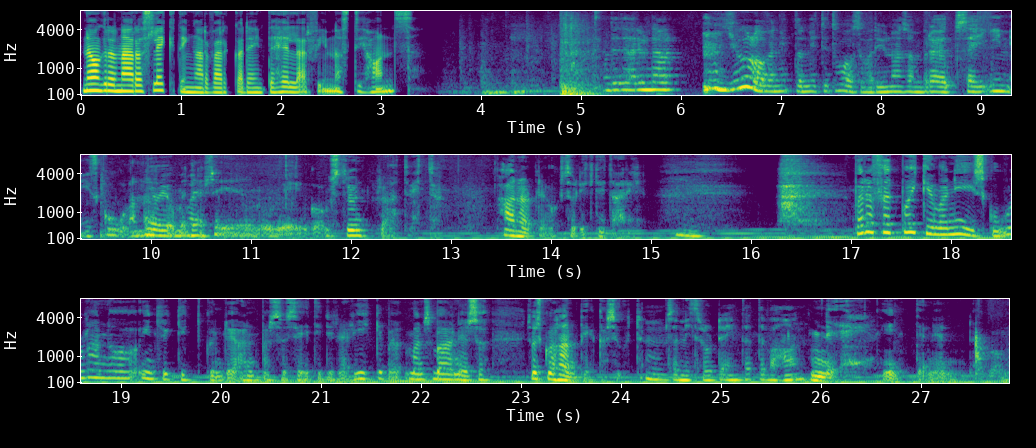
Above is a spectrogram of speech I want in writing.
Några nära släktingar verkade inte heller finnas till hands. Det där under julloven 1992 så var det ju någon som bröt sig in i skolan. Jo, jo, men där säger jag nog med en gång struntprat, vet du. Harald blev också riktigt arg. Bara för att pojken var ny i skolan och inte riktigt kunde anpassa sig till de där rikemansbarnen så, så skulle han pekas ut. Mm, så ni trodde inte att det var han? Nej, inte en enda gång.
